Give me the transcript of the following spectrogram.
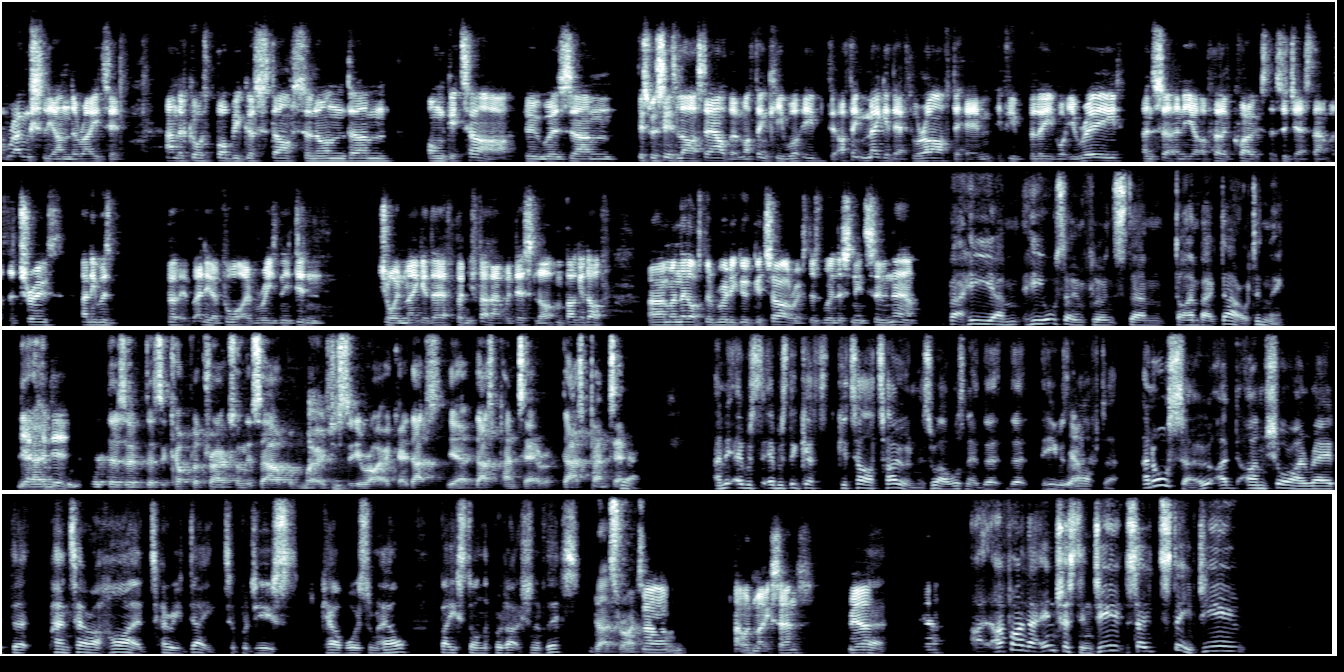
grossly underrated, and of course Bobby Gustafson on um, on guitar, who was um, this was his last album. I think he, he, I think Megadeth were after him, if you believe what you read, and certainly I've heard quotes that suggest that was the truth. And he was, but anyway, for whatever reason, he didn't join Megadeth, but he fell out with this lot and buggered off. Um, and they lost a really good guitarist, as we're listening to now. But he um, he also influenced um, Dimebag Darrell, didn't he? Yeah, he did. There's a there's a couple of tracks on this album where it's just you're right. Okay, that's yeah, that's Pantera. That's Pantera. Yeah. And it, it was it was the guitar tone as well, wasn't it? That that he was Yeah. after. And also, I, I'm sure I read that Pantera hired Terry Date to produce Cowboys from Hell based on the production of this. That's right. Um, that would make sense. Yeah. Yeah. I, I find that interesting. Do you? So, Steve, do you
